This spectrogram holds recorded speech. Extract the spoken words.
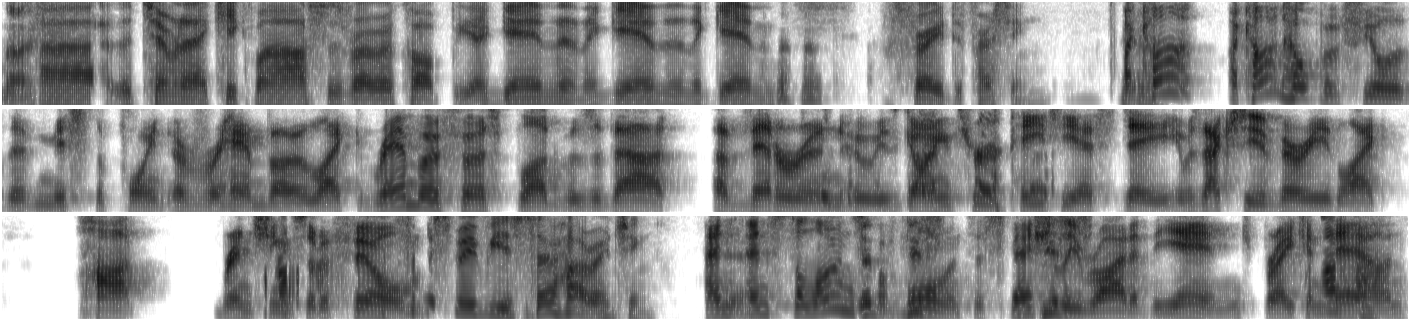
Nice. Uh, the Terminator kicked my ass as RoboCop again and again and again. it's very depressing. I can't I can't help but feel that they've missed the point of Rambo. Like Rambo First Blood was about a veteran who is going through PTSD. It was actually a very like heart wrenching sort of The film. first movie is so heart wrenching, And Yeah. and Stallone's But this- performance, especially this- right at the end, breaking Oh, down,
